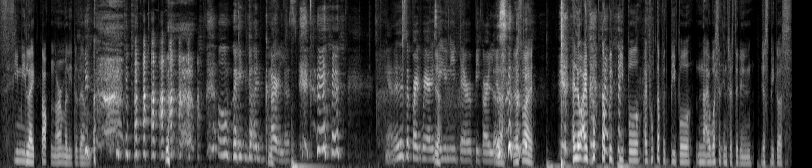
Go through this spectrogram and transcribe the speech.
see me like talk normally to them oh my god, Carlos. yeah, this is the part where I say Yeah. you need therapy, Carlos. yeah that's why hello I've hooked up with people I've hooked up with people na I wasn't interested in just because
